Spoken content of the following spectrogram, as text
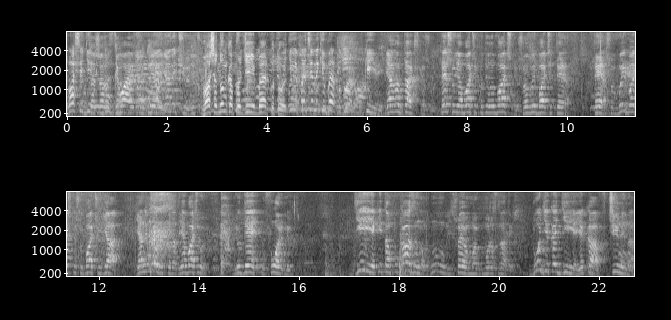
Ваші дії, Я не чую, не чую. Ваша думка про дії Беркуту. дії працівників Беркуту в Києві. Я вам так скажу. Те, що я бачу по телебаченню, що ви бачите те, що ви бачите, що бачу я. Я не можу сказати, я бачу людей у формі. Дії, які там показано, ну що я вам можу сказати, будь-яка дія, яка вчинена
